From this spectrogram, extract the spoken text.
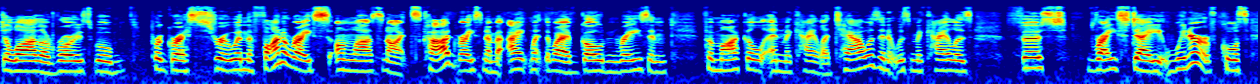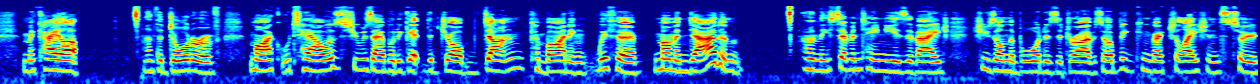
Delilah Rose will progress through. And the final race on last night's card, race number eight, went the way of Golden Reason for Michael and Michaela Towers, and it was Michaela's first race day winner. Of course, Michaela the daughter of Michael Towers, she was able to get the job done, combining with her mum and dad and only 17 years of age. She's on the board as a driver. So a big congratulations to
